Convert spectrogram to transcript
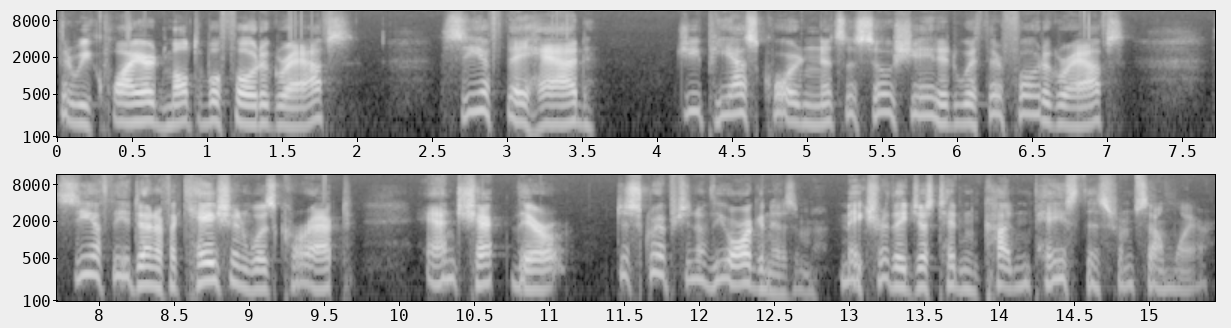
the required multiple photographs, see if they had GPS coordinates associated with their photographs, see if the identification was correct, and check their description of the organism. Make sure they just didn't cut and paste this from somewhere.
